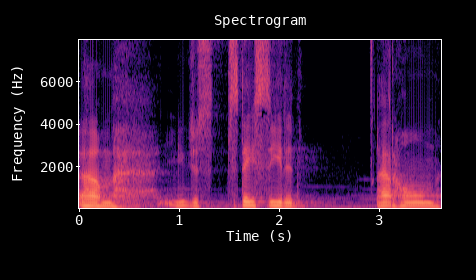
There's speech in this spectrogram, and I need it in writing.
Um, you just stay seated at home,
